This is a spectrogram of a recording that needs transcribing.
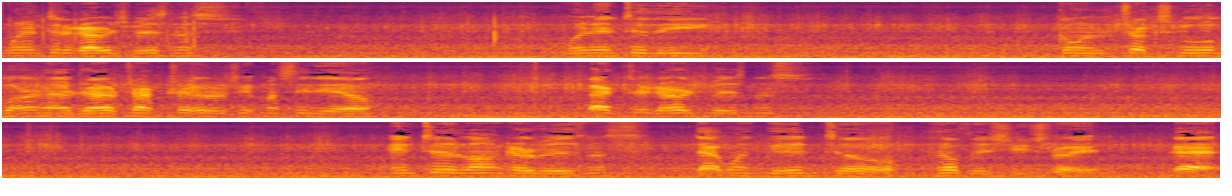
Went into the garbage business. Went into the going to truck school, learn how to drive truck trailers, get my CDL. Back to the garbage business. Into the lawn care business. That went good until health issues right got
